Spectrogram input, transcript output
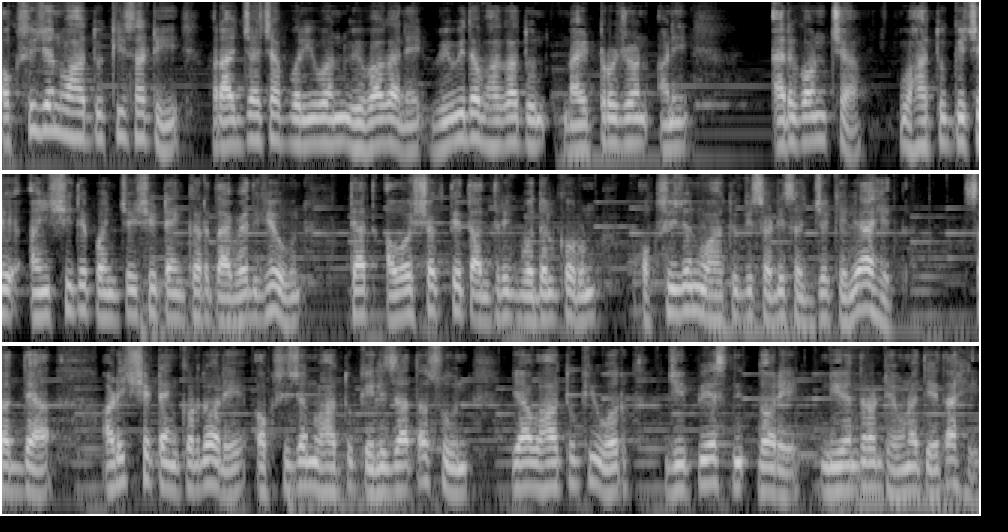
ऑक्सिजन वाहतुकीसाठी राज्याच्या परिवहन विभागाने विविध भागातून नायट्रोजन आणि ॲरगॉनच्या वाहतुकीचे ऐंशी ते पंच्याऐंशी टँकर ताब्यात घेऊन त्यात आवश्यक ते तांत्रिक बदल करून ऑक्सिजन वाहतुकीसाठी सज्ज केले आहेत. सध्या अडीचशे टँकरद्वारे ऑक्सिजन वाहतूक केली जात असून या वाहतुकीवर जी पी एसद्वारे नियंत्रण ठेवण्यात येत आहे.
